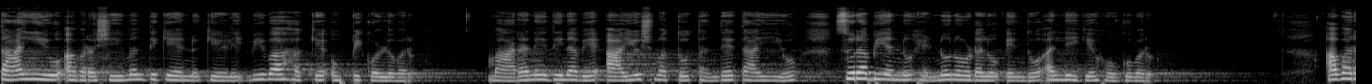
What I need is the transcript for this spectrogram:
ತಾಯಿಯು ಅವರ ಶ್ರೀಮಂತಿಕೆಯನ್ನು ಕೇಳಿ ವಿವಾಹಕ್ಕೆ ಒಪ್ಪಿಕೊಳ್ಳುವರು. ಮಾರನೇ ದಿನವೇ ಆಯುಷ್ ಮತ್ತು ತಂದೆ ತಾಯಿಯು ಸುರಭಿಯನ್ನು ಹೆಣ್ಣು ನೋಡಲು ಎಂದು ಅಲ್ಲಿಗೆ ಹೋಗುವರು. ಅವರ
